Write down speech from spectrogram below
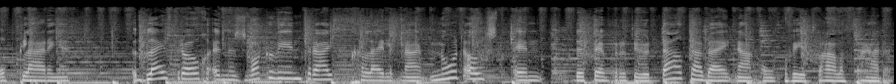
opklaringen. Het blijft droog en de zwakke wind draait geleidelijk naar noordoost... en de temperatuur daalt daarbij naar ongeveer 12 graden.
